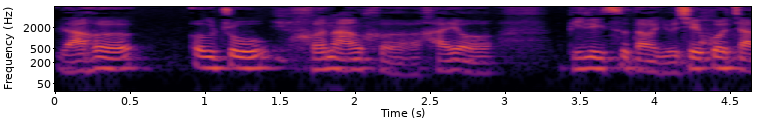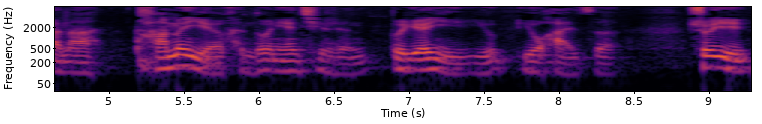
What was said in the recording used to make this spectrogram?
然后欧洲荷兰和还有比利时等有些国家呢，他们也很多年轻人不愿意有有孩子，所以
